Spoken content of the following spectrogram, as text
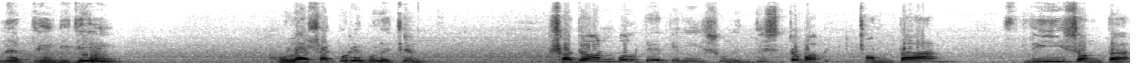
নেত্রী নিজেই খোলাসা করে বলেছেন স্বজন বলতে তিনি সুনির্দিষ্টভাবে সন্তান, স্ত্রী সন্তান,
